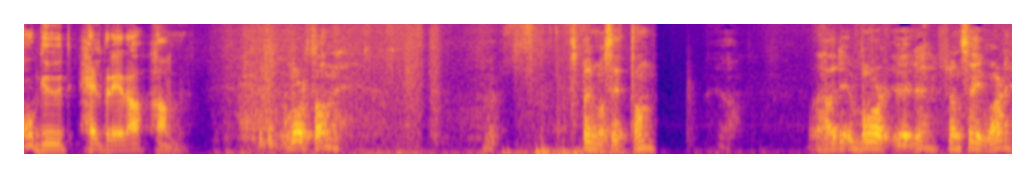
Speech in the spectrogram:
og Gud helbreda ham. Måltann. Spermasittann. Her er hvaløre fra en seihval.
